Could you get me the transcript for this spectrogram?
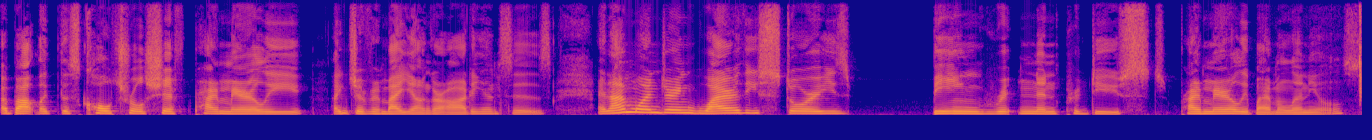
about like this cultural shift primarily like driven by younger audiences. And I'm wondering why are these stories being written and produced primarily by millennials?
